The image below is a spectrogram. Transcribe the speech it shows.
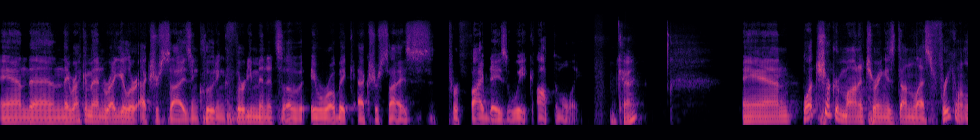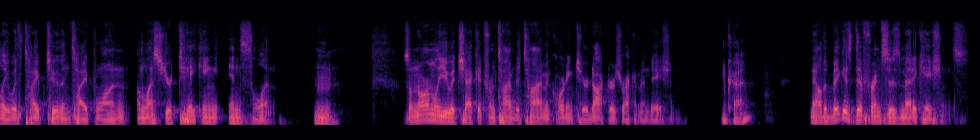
And then they recommend regular exercise, including 30 minutes of aerobic exercise for five days a week, optimally. Okay. And blood sugar monitoring is done less frequently with type 2 than type 1 unless you're taking insulin. Mm. So normally you would check it from time to time according to your doctor's recommendation. Okay. Now, the biggest difference is medications.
